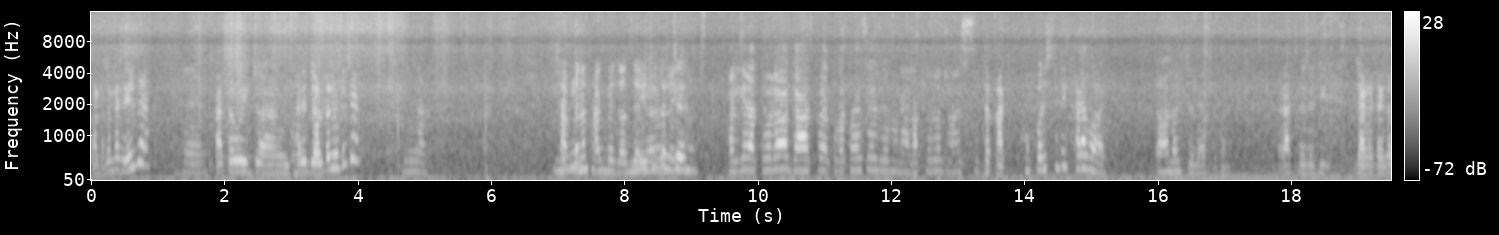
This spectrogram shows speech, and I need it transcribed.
পান্তা পান্তা খেয়েছে? হ্যাঁ। আর তো ওই ঘরের জলটা লুটেছে না। সাবধানে থাকবে জারি কি করছে? কালকে রাত্রেবেলা গা হাত পা এত ব্যথা হয়েছে যে মানে রাত্রেবেলা জ্বর এসেছে। খুব পরিস্থিতি খারাপ হয়। তখন ওই চলে আসে তখন। রাত্রে যদি জায়গা টায়গা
